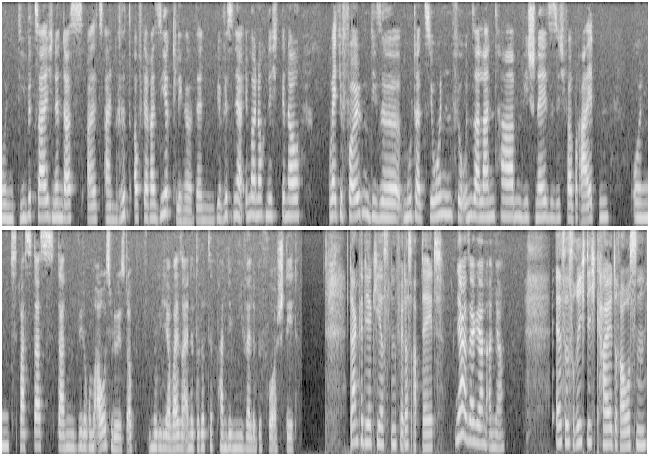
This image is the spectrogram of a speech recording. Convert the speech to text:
und die bezeichnen das als ein Ritt auf der Rasierklinge, denn wir wissen ja immer noch nicht genau, welche Folgen diese Mutationen für unser Land haben, wie schnell sie sich verbreiten und was das dann wiederum auslöst, ob möglicherweise eine dritte Pandemiewelle bevorsteht. Danke dir, Kirsten, für das Update. Ja, sehr gern, Anja. Es ist richtig kalt draußen.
